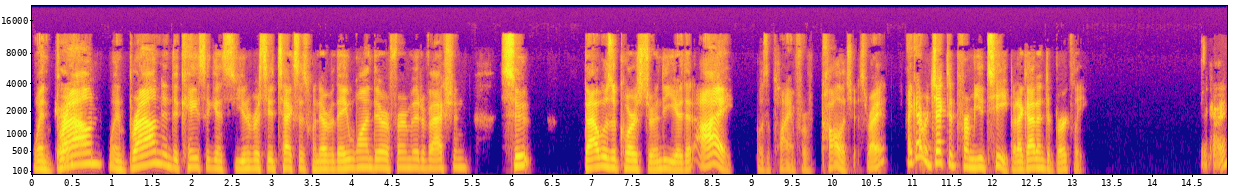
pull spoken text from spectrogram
when Brown, when Brown in the case against the University of Texas, whenever they won their affirmative action suit, that was of course during the year that I was applying for colleges, right? I got rejected from UT, but I got into Berkeley. Okay.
